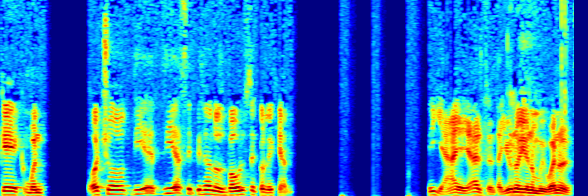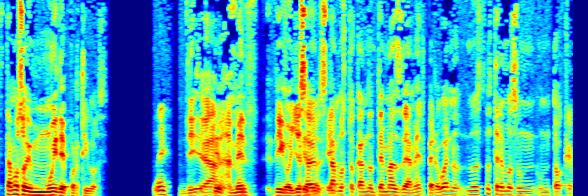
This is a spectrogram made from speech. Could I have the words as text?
¿Qué? Como en 8, 10 días empiezan los bowls de colegial. Sí, ya, ya, ya. El 31 y uno muy bueno. Estamos hoy muy deportivos. eh, Di- Es a- que- Ahmed, digo, yo es que es estamos tocando temas de Ahmed, pero bueno, nosotros tenemos un, un toque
